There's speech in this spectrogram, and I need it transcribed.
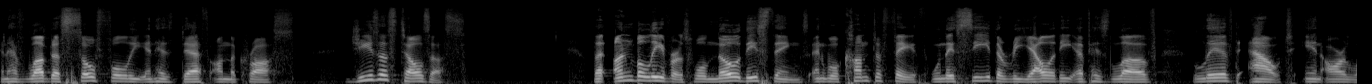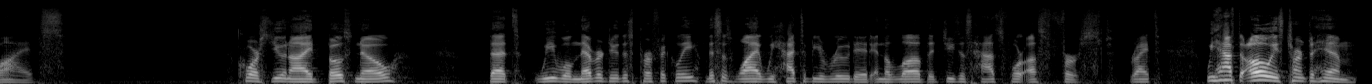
and have loved us so fully in his death on the cross? Jesus tells us that unbelievers will know these things and will come to faith when they see the reality of his love lived out in our lives. Of course, you and I both know that we will never do this perfectly. This is why we had to be rooted in the love that Jesus has for us first, right? We have to always turn to Him,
